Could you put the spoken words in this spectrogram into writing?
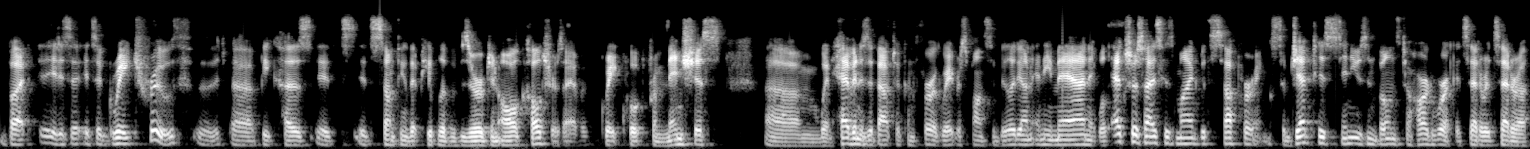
but it is a, it's a great truth uh, because it's it's something that people have observed in all cultures. I have a great quote from Mencius. Um, when heaven is about to confer a great responsibility on any man, it will exercise his mind with suffering, subject his sinews and bones to hard work, etc., etc.,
